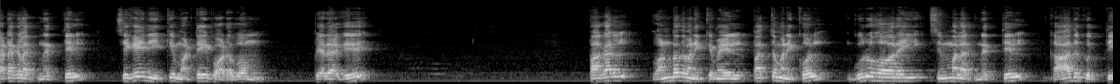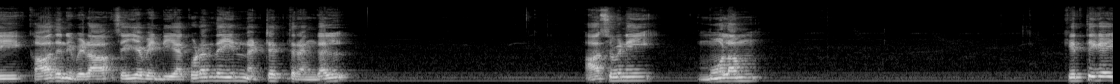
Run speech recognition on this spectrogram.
கடகலக்னத்தில் சிகை நீக்கி மட்டை போடவும். பிறகு பகல் ஒன்பது மணிக்கு மேல் பத்து மணிக்குள் குருஹோரை சிம்மலக்னத்தில் காது குத்தி காதுனி விழா செய்ய வேண்டிய குழந்தையின் நட்சத்திரங்கள் அசுவினி மூலம் கிருத்திகை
